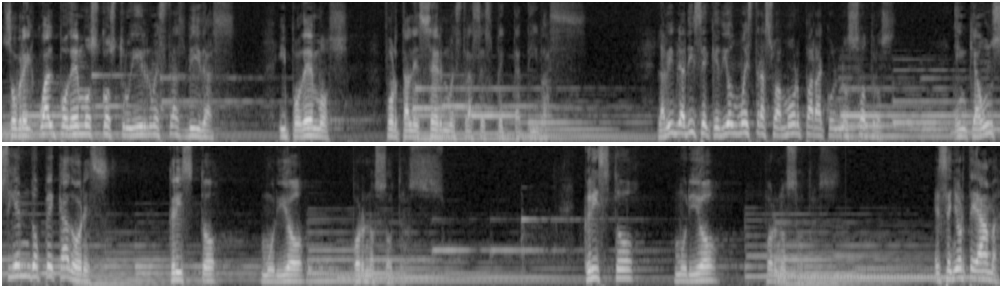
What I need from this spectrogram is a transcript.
sobre el cual podemos construir nuestras vidas y podemos fortalecer nuestras expectativas. La Biblia dice que Dios muestra su amor para con nosotros, en que aun siendo pecadores, Cristo murió por nosotros. Cristo murió por nosotros. El Señor te ama.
